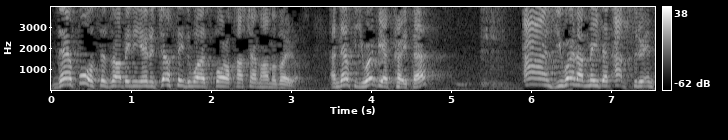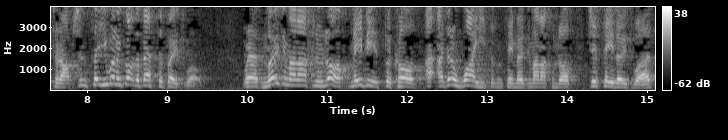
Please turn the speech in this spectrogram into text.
Therefore, says Rabbi Yonah, just say the words Baruch Hashem HaMavorach. And therefore you won't be a kofer, and you won't have made an absolute interruption, so you will have got the best of both worlds. Whereas Modim Anachnu Loch, maybe it's because, I, I, don't know why he doesn't say Modim Anachnu Loch, just say those words.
